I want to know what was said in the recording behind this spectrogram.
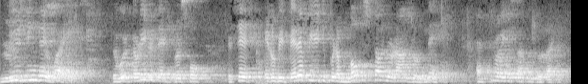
losing their way, the word, I read it there, verse 4. It says, it'll be better for you to put a millstone around your neck and throw yourself into the lake.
